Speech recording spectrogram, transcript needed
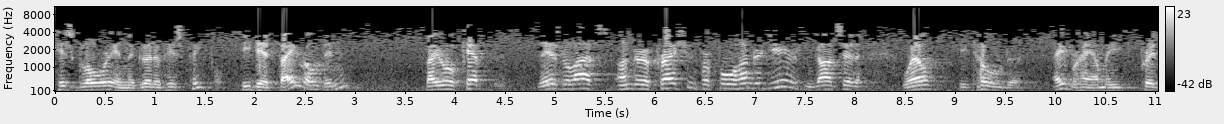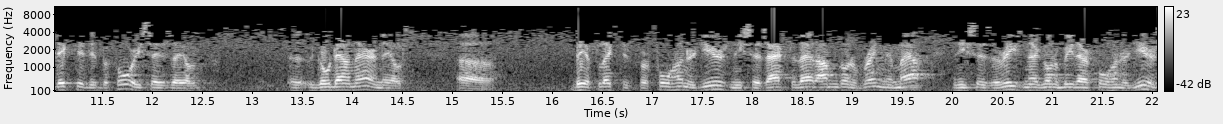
his glory and the good of his people. He did Pharaoh, didn't he? Pharaoh kept the Israelites under oppression for 400 years, and God said, well, he told uh, Abraham, he predicted it before, he says they'll uh, go down there and they'll uh, be afflicted for 400 years, and he says, after that I'm going to bring them out, and he says the reason they're going to be there 400 years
